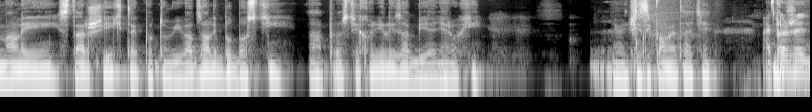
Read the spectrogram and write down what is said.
nemali starších, tak potom vyvádzali blbosti a proste chodili zabíjať hrochy. Neviem, či si pamätáte. Akože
